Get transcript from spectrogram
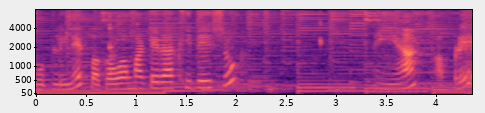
રોટલીને પકવવા માટે રાખી દઈશું અહીંયા આપણે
